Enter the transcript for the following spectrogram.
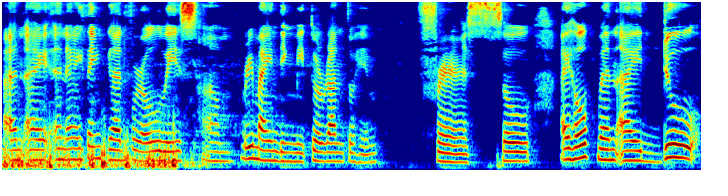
and i and i thank god for always um, reminding me to run to him first. So I hope when I do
